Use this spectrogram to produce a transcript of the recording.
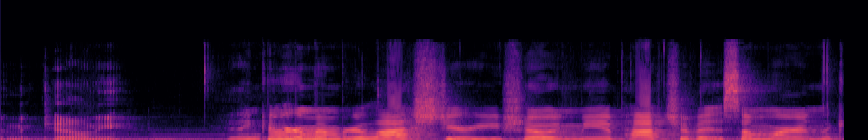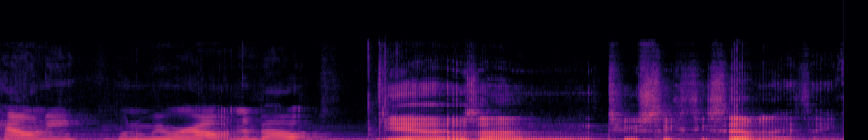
in the county. I think I remember last year you showing me a patch of it somewhere in the county when we were out and about. Yeah, that was on 267, I think.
